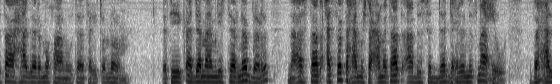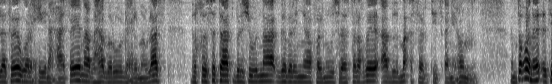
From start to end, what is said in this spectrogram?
እታ ሃገር ምዃኑ ተፈሊጡሎም እቲ ቀዳማይ ሚኒስተር ነበር ንኣስታት ዓሰርተ ሓሙሽተ ዓመታት ኣብ ስደት ድሕሪ ምጽናሕ እዩ ዝሓለፈ ወርሒ ነሓሰ ናብ ሃገሩ ድሕሪ ምምላስ ብክስታት ብልሽውና ገበነኛ ኮይኑ ስለ ዝተረኽበ ኣብ ማእሰርቲ ጸኒሑ እንተኾነ እቲ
